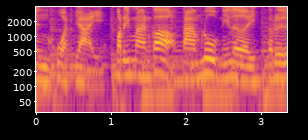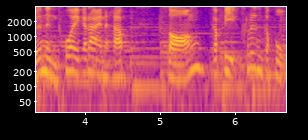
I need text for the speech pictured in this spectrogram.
1 ขวดใหญ่ ปริมาณก็ตามรูปนี้เลย หรือ 1 ถ้วยก็ได้นะครับ 2. กะปิครึ่งกระปุก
